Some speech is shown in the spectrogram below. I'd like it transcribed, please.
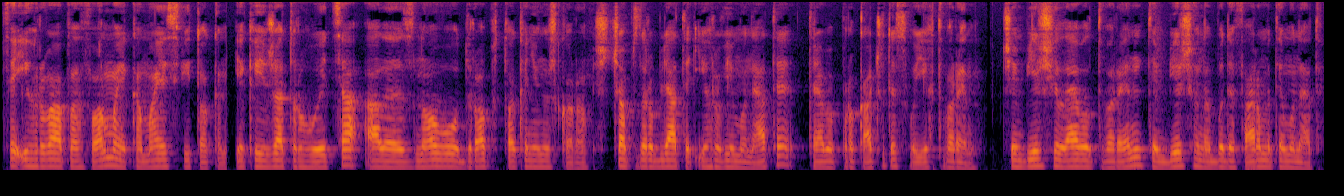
Це ігрова платформа, яка має свій токен, який вже торгується, але знову дроп токенів не скоро. Щоб заробляти ігрові монети, треба прокачувати своїх тварин. Чим більший левел тварин, тим більше вона буде фармити монет,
